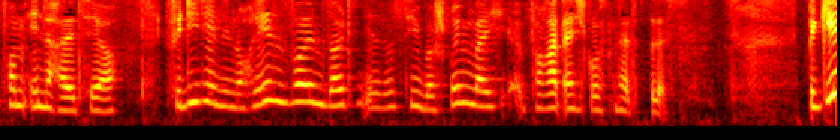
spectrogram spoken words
vom Inhalt her. Für die, die den noch lesen wollen, solltet ihr das hier überspringen, weil ich verrate eigentlich größtenteils alles. Beginnen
